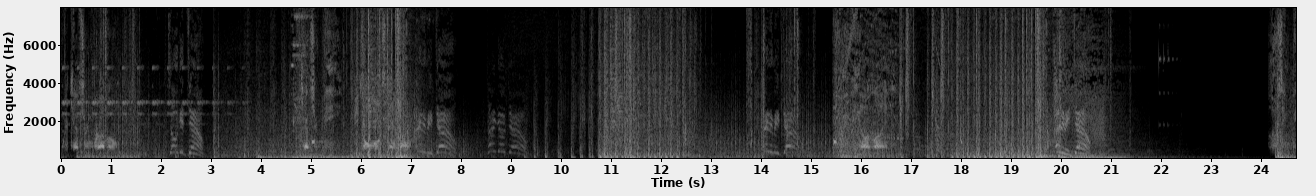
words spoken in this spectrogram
We're capturing Bravo. Target down! Captured B. Solo on standby. Enemy down! Tango down! Enemy down! UAV online. Enemy down! Losing B.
